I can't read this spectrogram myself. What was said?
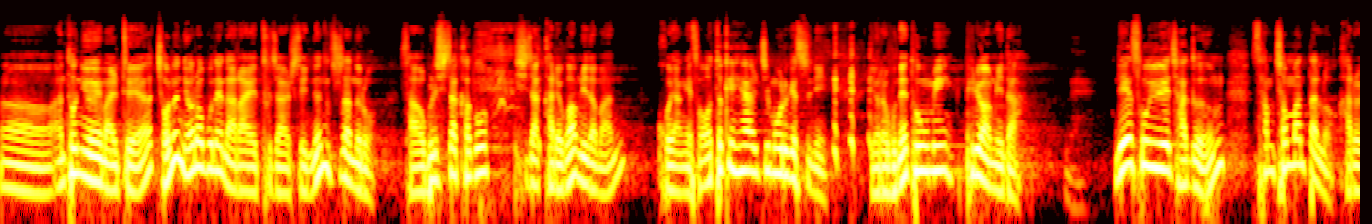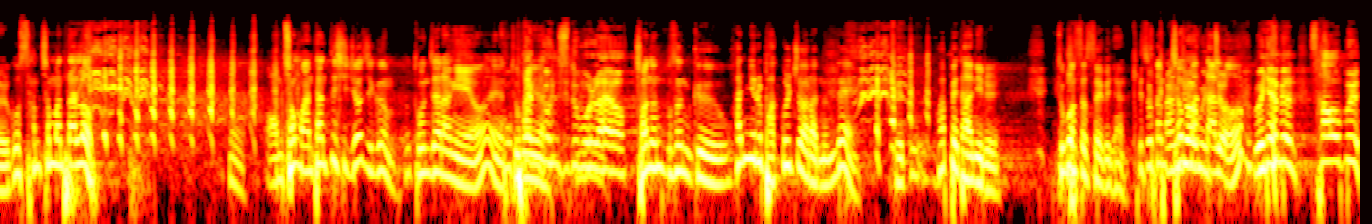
어, 안토니오의 말투예요. 저는 여러분의 나라에 투자할 수 있는 수단으로 사업을 시작하고 시작하려고 합니다만 고향에서 어떻게 해야 할지 모르겠으니 여러분의 도움이 필요합니다. 내 소유의 자금 3천만 달러, 가로 열고 3천만 달러. 네, 엄청 많다는 뜻이죠, 지금. 돈 자랑이에요. 네, 두 번이나. 건지도 몰라요. 저는 무슨 그 환율을 바꿀 줄 알았는데 그 화폐 단위를 두 번 썼어요, 그냥. 계속 3천만 강조하고 달러. 있죠. 왜냐하면 사업을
